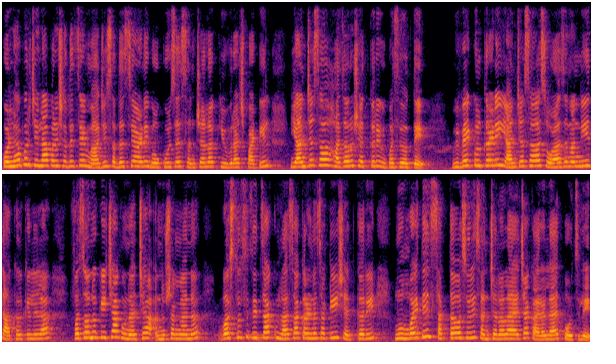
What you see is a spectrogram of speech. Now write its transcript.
कोल्हापूर जिल्हा परिषदेचे माजी सदस्य आणि गोकुळचे संचालक युवराज पाटील यांच्यासह हजारो शेतकरी उपस्थित होते. विवेक कुलकर्णी यांच्यासह सोळा जणांनी दाखल केलेल्या फसवणुकीच्या गुन्ह्याच्या अनुषंगानं वस्तुस्थितीचा खुलासा करण्यासाठी शेतकरी मुंबईतील सक्तवसुली संचालनालयाच्या कार्यालयात पोहोचले.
